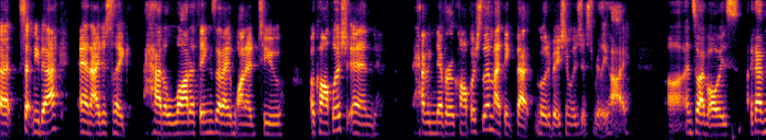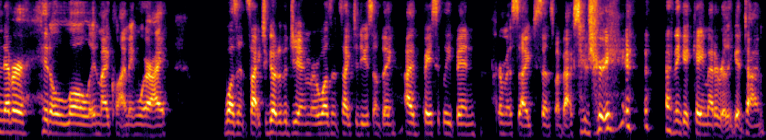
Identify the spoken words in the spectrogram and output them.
that set me back. And I just like had a lot of things that I wanted to accomplish. And having never accomplished them, I think that motivation was just really high. Uh, and so I've always, like, I've never hit a lull in my climbing where I wasn't psyched to go to the gym or wasn't psyched to do something. I've basically been perma psyched since my back surgery. I think it came at a really good time.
